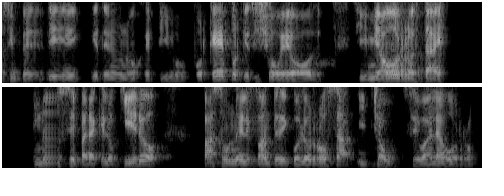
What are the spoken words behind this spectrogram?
siempre tiene que tener un objetivo. ¿Por qué? Porque si yo veo, si mi ahorro está ahí y no sé para qué lo quiero, pasa un elefante de color rosa y chau, se va el ahorro.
